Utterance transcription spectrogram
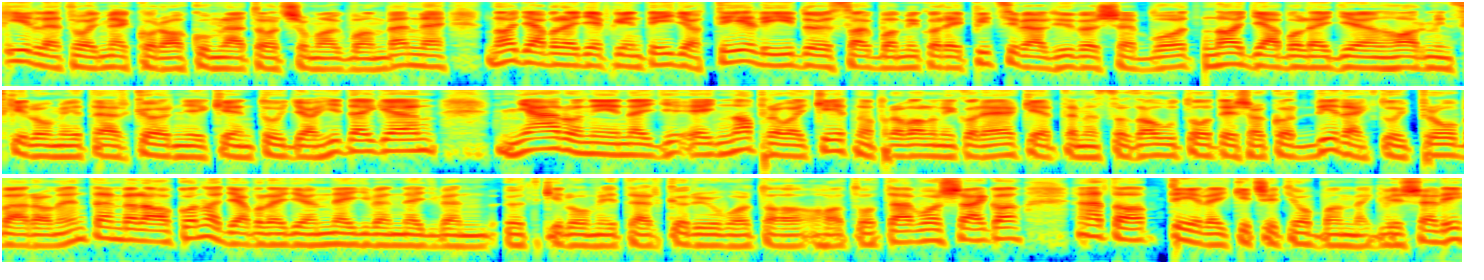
illetve hogy mekkora akkumulátorcsomag van benne. Nagyjából egyébként így a téli időszakban, amikor egy picivel hűvösebb volt, nagyjából egy ilyen 30 km környékén tudja hidegen. Nyáron én egy, egy napra vagy két napra valamikor elkértem ezt az autót, és akkor direkt úgy próbára mentem bele, akkor nagyjából egy ilyen 40-45 km körül volt a hatótávolsága. Hát a tél egy kicsit jobban megviseli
